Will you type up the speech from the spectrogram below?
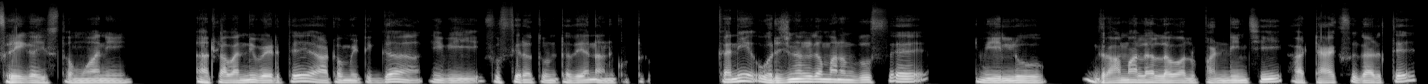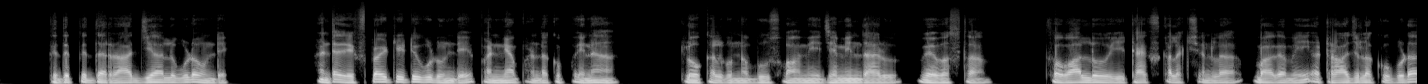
ఫ్రీగా ఇస్తాము అని అట్లా అవన్నీ పెడితే ఆటోమేటిక్‌గా ఇవి సుస్థిరత ఉంటుంది అని అనుకుంటారు. కానీ ఒరిజినల్‌గా మనం చూస్తే వీళ్ళు గ్రామాలలో వాళ్ళు పండించి ఆ ట్యాక్స్ కడితే పెద్ద పెద్ద రాజ్యాలు కూడా ఉండే. అంటే అది ఎక్స్‌ప్లాయిటేటివ్ కూడా ఉండే. పండినా పండకపోయినా లోకల్‌గా ఉన్న భూస్వామి, జమీందారు వ్యవస్థ. సో, వాళ్ళు ఈ ట్యాక్స్ కలెక్షన్‌ల భాగమై అటు రాజులకు కూడా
